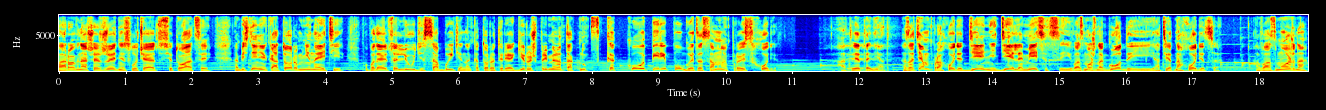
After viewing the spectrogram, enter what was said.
Порой в нашей жизни случаются ситуации, объяснение которым не найти. Попадаются люди, события, на которые ты реагируешь примерно так. Ну с какого перепуга это со мной происходит? Ответа нет. А затем проходит день, неделя, месяцы и, возможно, годы, и ответ находится. А возможно,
